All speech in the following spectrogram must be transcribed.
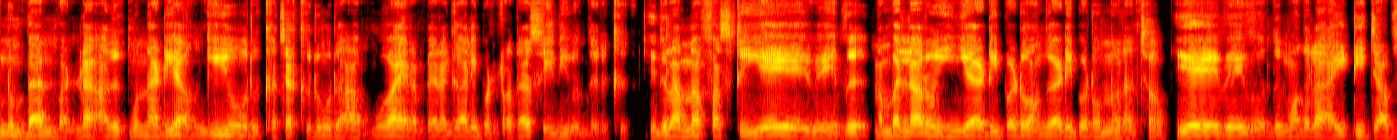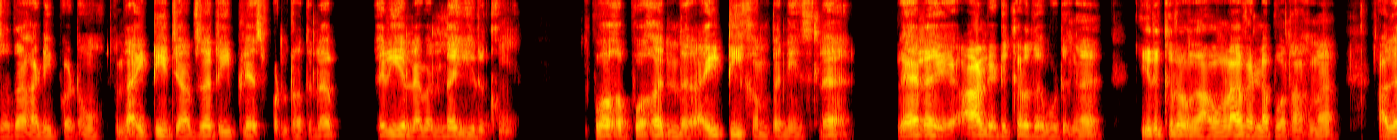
இன்னும் பேன் பண்ணல. அதுக்கு முன்னாடி அங்கேயும் ஒரு கச்சக்குன்னு ஒரு மூவாயிரம் பேரை காலி பண்றதா செய்தி வந்திருக்கு. இதெல்லாம் தான் ஃபர்ஸ்ட் ஏஐ வேவ் நம்ம எல்லாரும் இங்க அடிபடும் அங்க அடிபடும்னு நினைச்சோம். ஏஐ வேவ் வந்து முதல்ல ஐடி ஜாப்ஸை தான் அடிபடும். அந்த ஐடி ஜாப்ஸை ரீப்ளேஸ் பண்றதுல பெரிய லெவல்ல இருக்கும். போக போக இந்த ஐடி கம்பெனிஸ்ல வேலை ஆள் எடுக்கிறத விடுங்க. இருக்கிறவங்க அவங்களா வெளில போனாங்கன்னா அதை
